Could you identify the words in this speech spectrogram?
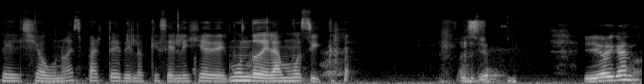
del show, ¿no? Es parte de lo que se elige del mundo de la música. Así es. Y oigan,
